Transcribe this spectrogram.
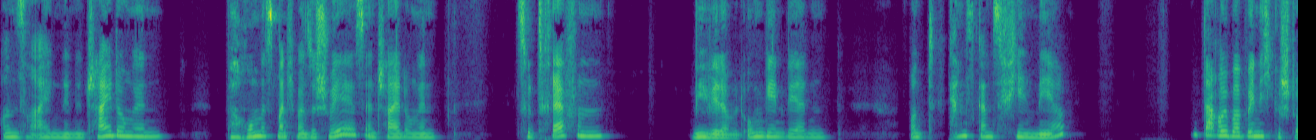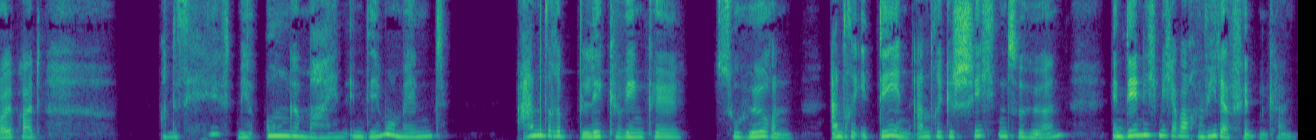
unsere eigenen Entscheidungen, warum es manchmal so schwer ist, Entscheidungen zu treffen, wie wir damit umgehen werden und ganz, ganz viel mehr. Und darüber bin ich gestolpert. Und es hilft mir ungemein, in dem Moment andere Blickwinkel zu hören, andere Ideen, andere Geschichten zu hören, in denen ich mich aber auch wiederfinden kann.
